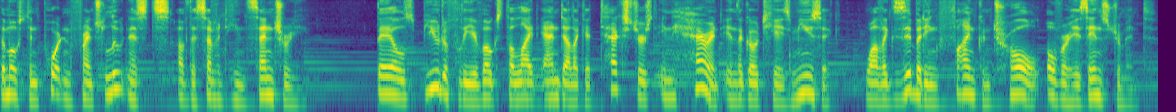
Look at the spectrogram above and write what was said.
the most important French lutenists of the 17th century. Bailes beautifully evokes the light and delicate textures inherent in the Gautier's music, while exhibiting fine control over his instrument.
